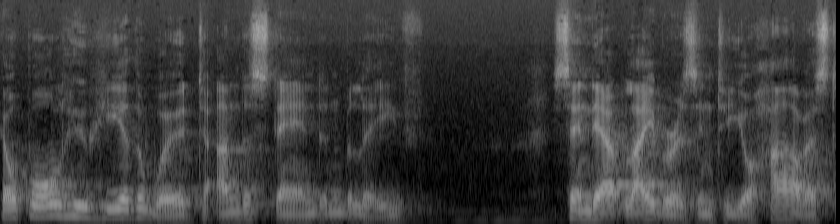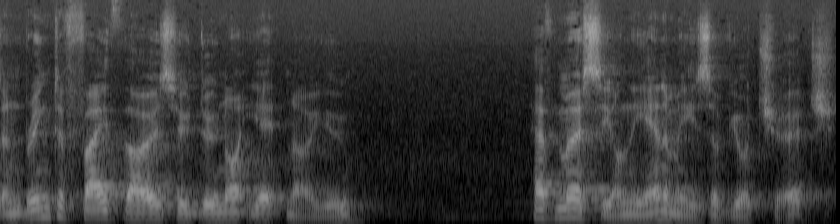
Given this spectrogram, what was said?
Help all who hear the word to understand and believe. Send out labourers into your harvest and bring to faith those who do not yet know you. Have mercy on the enemies of your church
